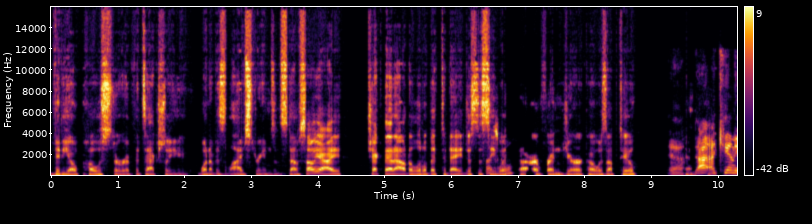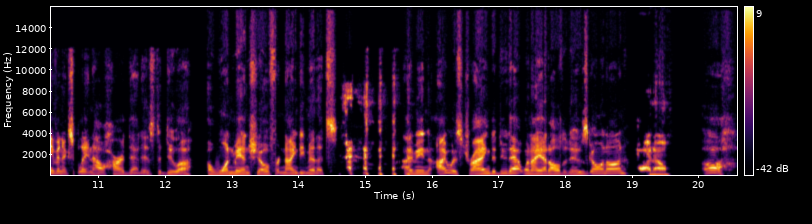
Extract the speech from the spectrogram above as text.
video posts or if it's actually one of his live streams and stuff. So yeah, I checked that out a little bit today just to see what cool. uh, our friend Jericho was up to. Yeah, Yeah. I, I can't even explain how hard that is to do a a one man show for ninety minutes. I mean, I was trying to do that when I had all the news going on. Oh, I know. Oh,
